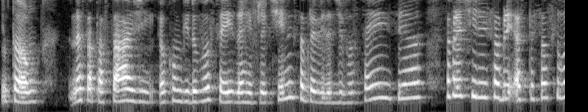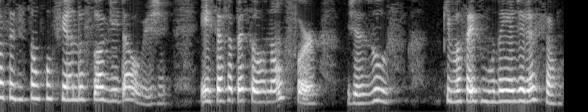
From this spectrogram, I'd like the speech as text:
Então, nesta passagem, eu convido vocês a refletirem sobre a vida de vocês e a refletirem sobre as pessoas que vocês estão confiando a sua vida hoje. E se essa pessoa não for Jesus, que vocês mudem a direção,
